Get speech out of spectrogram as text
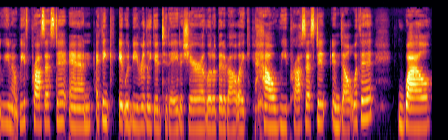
you know, we've processed it, and I think it would be really good today to share a little bit about like how we processed it and dealt with it while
